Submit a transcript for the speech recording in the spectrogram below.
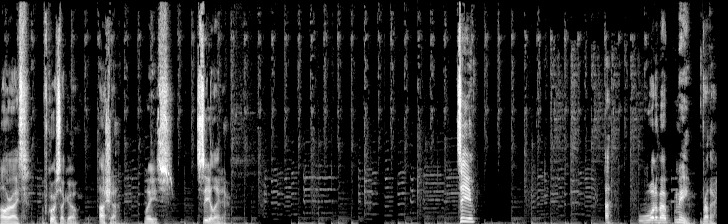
Alright, of course I'll go. Asha, please. See you later. See you. Ah, what about me, brother?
